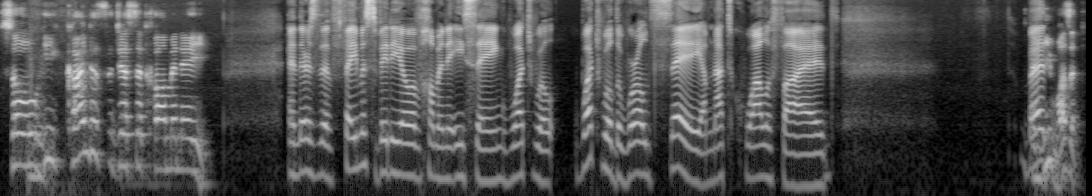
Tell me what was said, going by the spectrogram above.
So mm-hmm. he kind of suggested Khamenei. And there's the famous video of Khamenei saying, "What will what will the world say? I'm not qualified." But and he wasn't.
